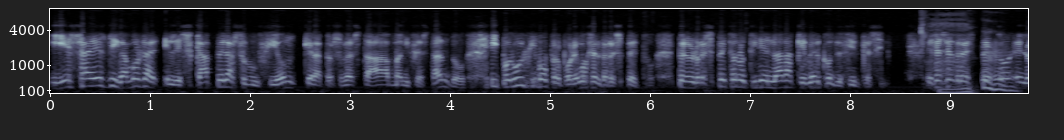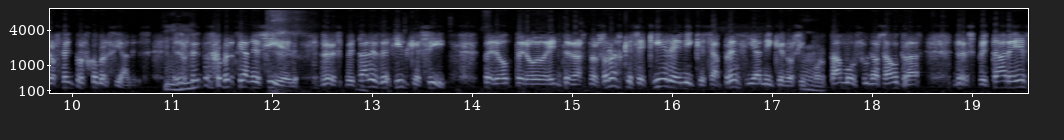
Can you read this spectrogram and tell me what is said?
y esa es, digamos, la- el escape, la solución que la persona está manifestando. Y por último, proponemos el respeto, pero el respeto no tiene nada que ver con decir que sí. Ese es el respeto en los centros comerciales. En los centros comerciales sí, el respetar es decir que sí, pero, pero entre las personas que se quieren y que se aprecian y que nos importamos unas a otras, respetar es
